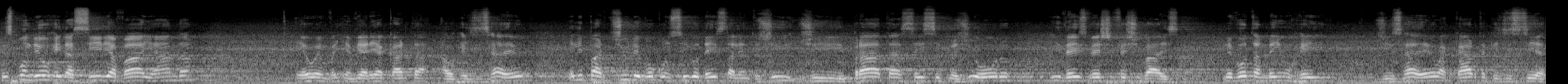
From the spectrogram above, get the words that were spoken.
Respondeu o rei da Síria: Vai, anda, eu enviarei a carta ao rei de Israel. Ele partiu e levou consigo dez talentos de, de prata, seis ciclos de ouro e dez vestes festivais. Levou também o rei de Israel a carta que dizia:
